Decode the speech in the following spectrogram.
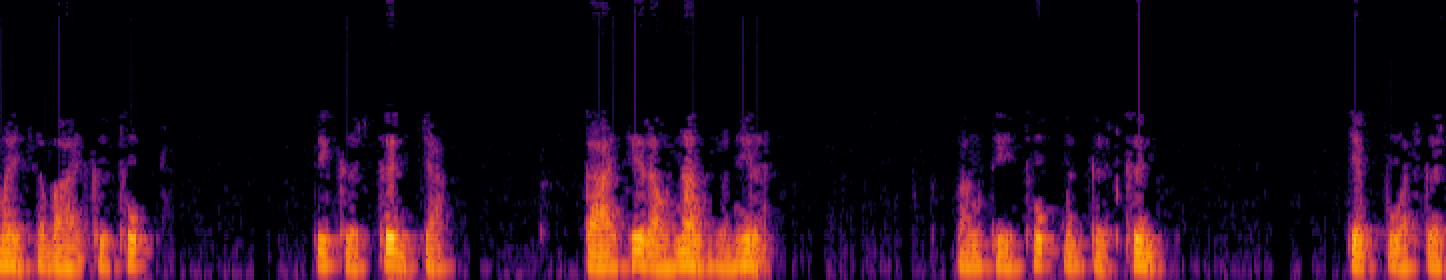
ไม่สบายคือทุกข์ ที่เกิดขึ้นจากกายที่เรานั่งอยู่นี่แหละ บางทีทุกข์มันเกิดขึ้น เจ็บปวดเกิด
